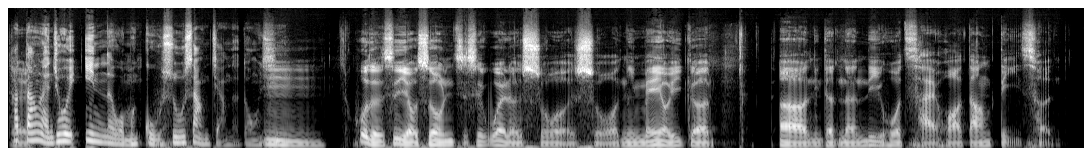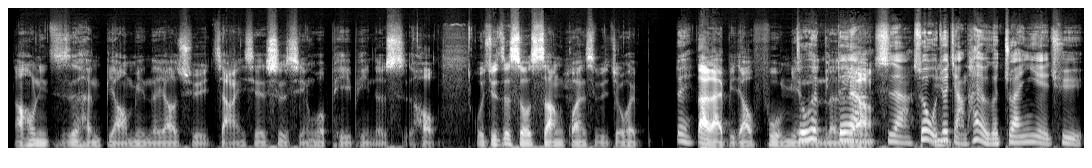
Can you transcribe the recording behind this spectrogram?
它对当然就会应了我们古书上讲的东西。嗯，或者是有时候你只是为了说而说，你没有一个呃你的能力或才华当底层，然后你只是很表面的要去讲一些事情或批评的时候，我觉得这时候伤官是不是就会对带来比较负面就会的能比对啊量？，是啊，所以我就嗯讲，他有一个专业去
